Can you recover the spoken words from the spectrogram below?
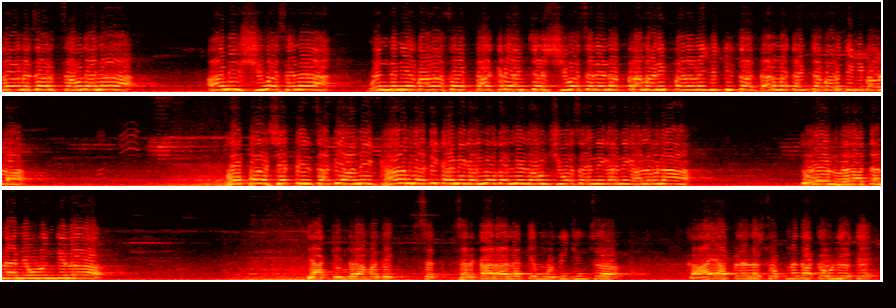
दोन हजार चौदाला आम्ही शिवसेना वंदनीय बाळासाहेब ठाकरे यांच्या शिवसेनेनं प्रामाणिकपणाने युतीचा धर्म त्यांच्या बाबतीत निभावला. गोपाळ शेट्टींसाठी आम्ही घाम या ठिकाणी गल्लोगल्ली जाऊन शिवसैनिकांनी घालवला. दोन वेळा त्यांना निवडून दिलं. या केंद्रामध्ये स- सरकार आलं की मोदीजींच काय आपल्याला स्वप्न दाखवले होते?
